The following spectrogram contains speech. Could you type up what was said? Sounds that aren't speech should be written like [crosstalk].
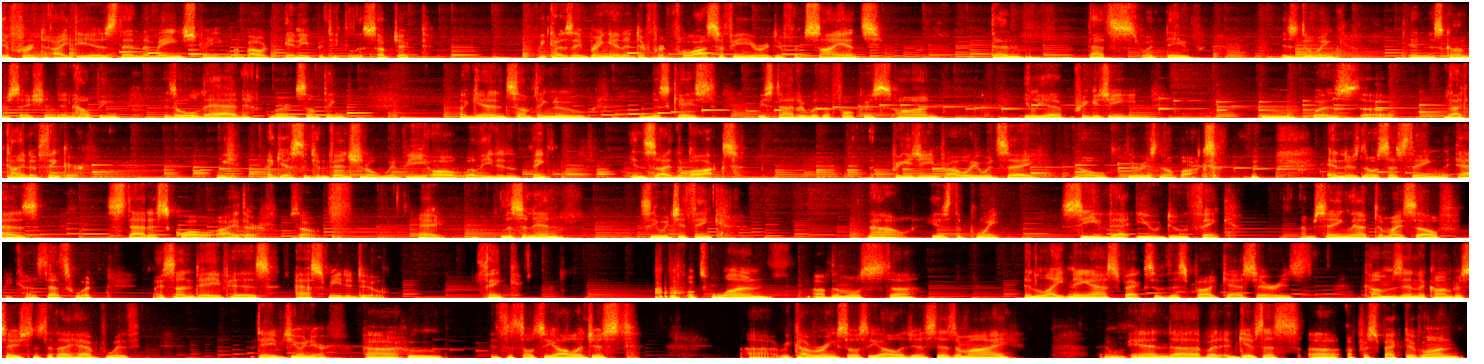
different ideas than the mainstream about any particular subject because they bring in a different philosophy or a different science, then that's what Dave is doing in this conversation and helping his old dad learn something, again, something new. In this case, we started with a focus on Ilya Prigogine, who was uh, that kind of thinker. We, I guess the conventional would be, oh, well, he didn't think inside the box. Prigogine probably would say, no, there is no box. [laughs] and there's no such thing as status quo either. So, hey, listen in, see what you think. Now, here's the point see that you do think. I'm saying that to myself because that's what my son Dave has asked me to do. Think. Folks, one of the most uh, enlightening aspects of this podcast series comes in the conversations that I have with Dave Jr., uh, who is a sociologist, uh, recovering sociologist, as am I and uh, but it gives us uh, a perspective on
